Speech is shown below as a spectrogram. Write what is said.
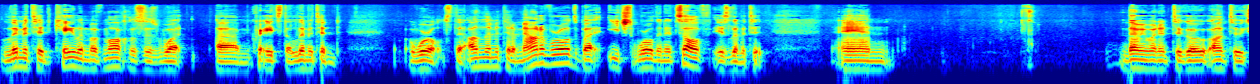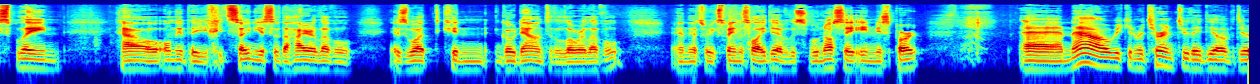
limited Kalim of Malchus is what um, creates the limited worlds, the unlimited amount of worlds, but each world in itself is limited. And then we wanted to go on to explain how only the chitzonius of the higher level is what can go down to the lower level. And that's where we explain this whole idea of l'svunase in mispart. And now we can return to the idea of dir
